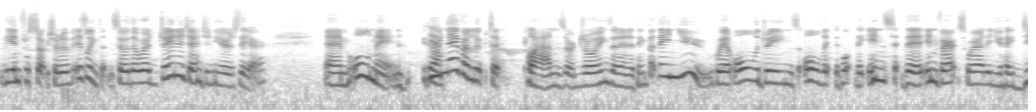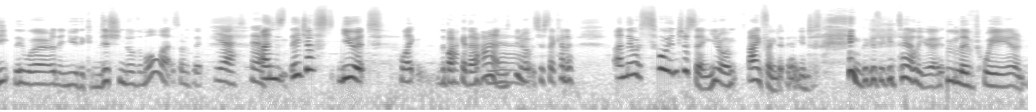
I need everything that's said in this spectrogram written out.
the infrastructure of Islington. So there were drainage engineers there, um, old men who Yes. never looked at plans or drawings or anything, but they knew where all the drains, all the what the ins, the inverts were. They knew how deep they were. They knew the condition of them, all that sort of thing Yes. Yes. and they just knew it like the back of their hand. You know, it was just like kind of, and they were so interesting. You know, I found it very interesting because they could tell you who lived where. And,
